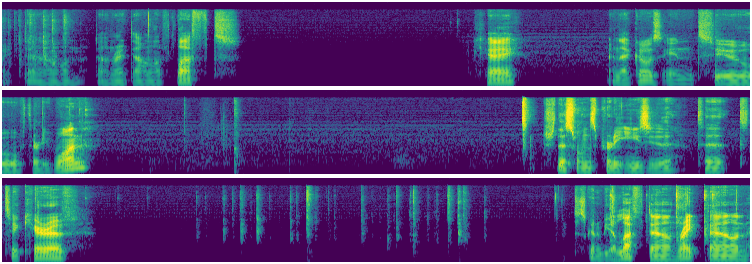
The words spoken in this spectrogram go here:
Right down, down, right, down, left, left. Okay. And that goes into 31. This one's pretty easy to, to, to take care of. It's going to be a left down, right down.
